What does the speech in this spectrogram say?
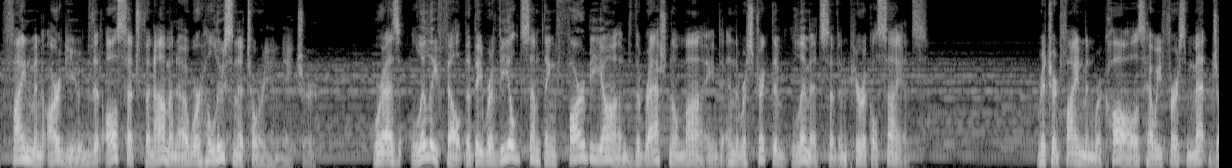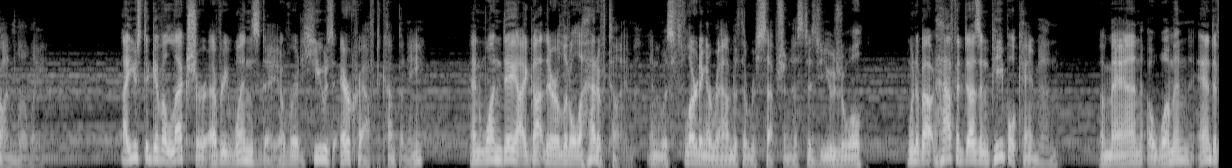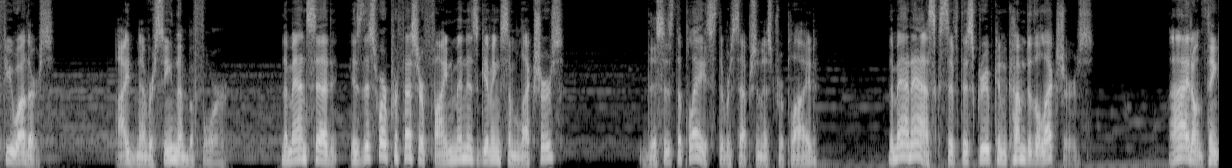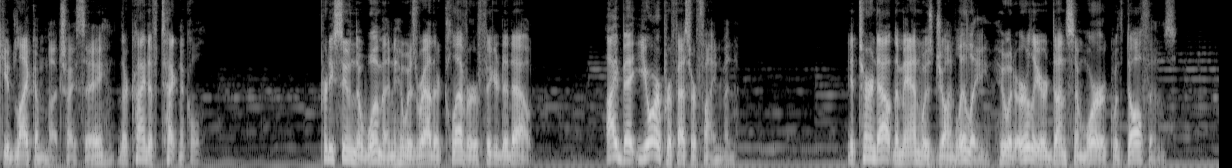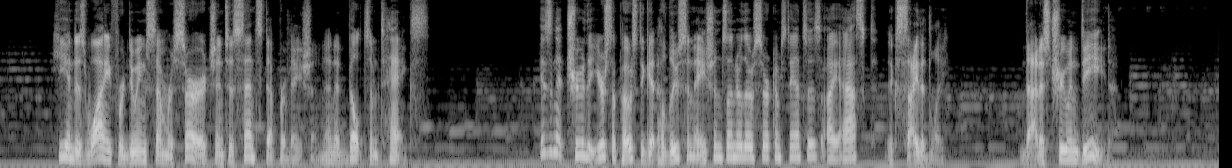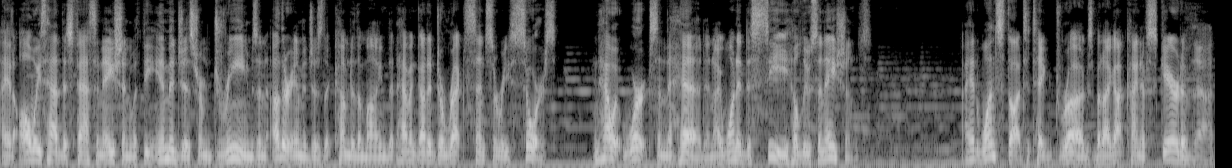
Feynman argued that all such phenomena were hallucinatory in nature, whereas Lilly felt that they revealed something far beyond the rational mind and the restrictive limits of empirical science. Richard Feynman recalls how he first met John Lilly. I used to give a lecture every Wednesday over at Hughes Aircraft Company, and one day I got there a little ahead of time and was flirting around with the receptionist as usual when about half a dozen people came in a man, a woman, and a few others. I'd never seen them before, the man said, Is this where Professor Feynman is giving some lectures? This is the place, the receptionist replied. The man asks if this group can come to the lectures. I don't think you'd like 'em much, I say. They're kind of technical. Pretty soon the woman, who was rather clever, figured it out. I bet you're Professor Feynman. It turned out the man was John Lilly, who had earlier done some work with dolphins he and his wife were doing some research into sense deprivation and had built some tanks. Isn't it true that you're supposed to get hallucinations under those circumstances? I asked, excitedly. That is true indeed. I had always had this fascination with the images from dreams and other images that come to the mind that haven't got a direct sensory source, and how it works in the head, and I wanted to see hallucinations. I had once thought to take drugs, but I got kind of scared of that.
